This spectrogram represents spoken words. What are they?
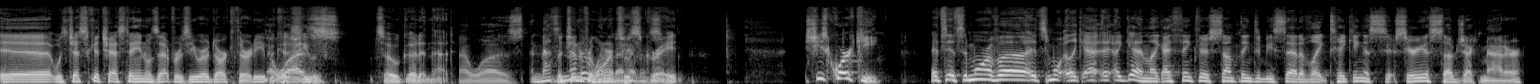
Uh, was Jessica Chastain? Was that for Zero Dark Thirty? Because she was. was so good in that. That was, and that's But Jennifer Lawrence I was great. seen. She's quirky. It's it's more of a it's more like again like I think there's something to be said of like taking a se- serious subject matter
